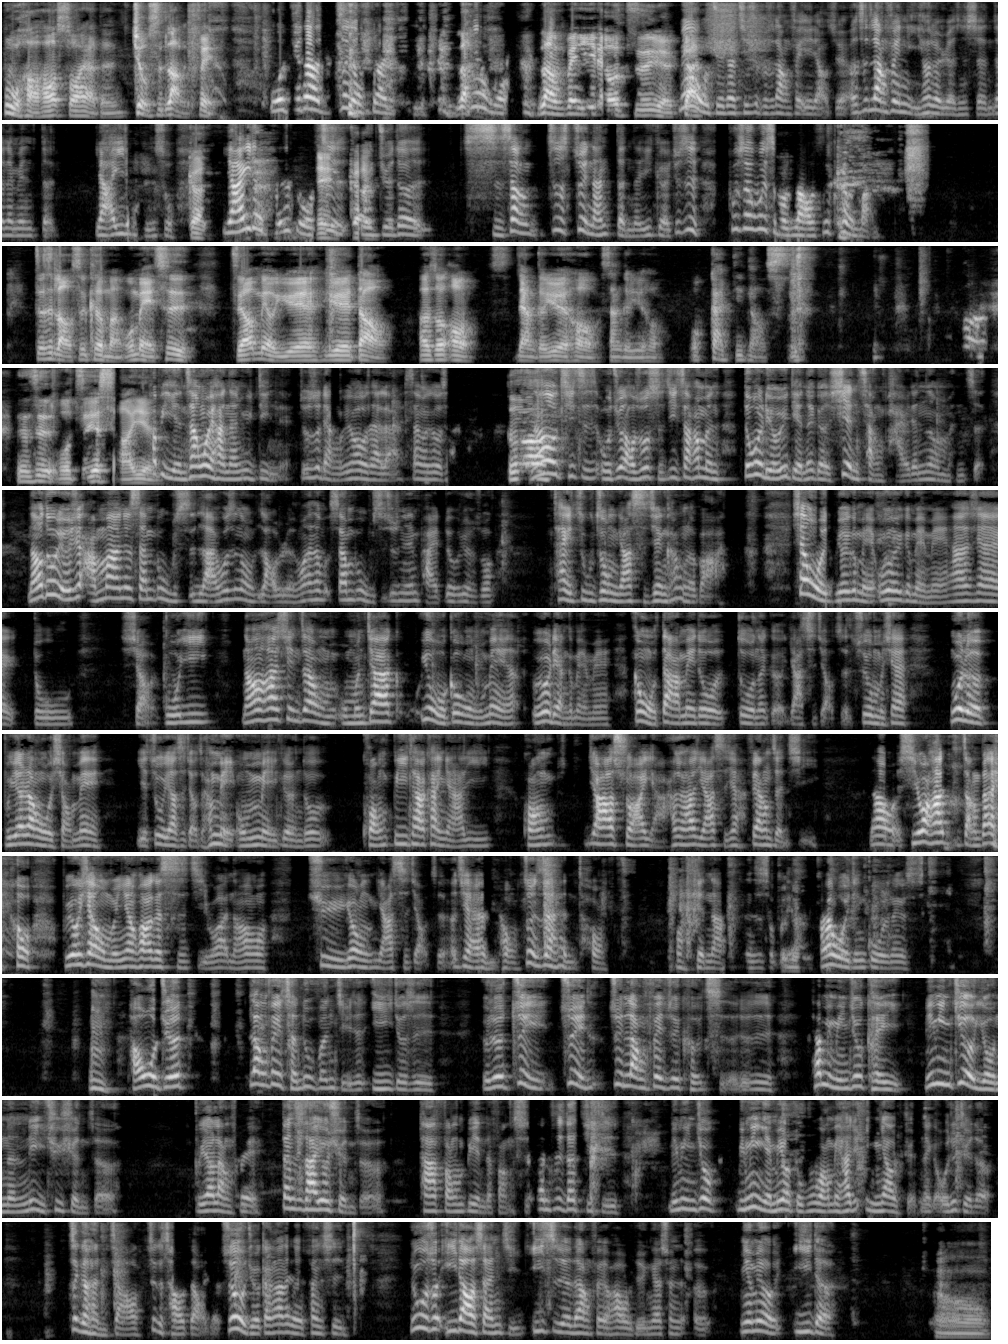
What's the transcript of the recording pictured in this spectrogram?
不好好刷牙的人就是浪费。我觉得这个算是，因为我浪费医疗资源。没有，我觉得其实不是浪费医疗资源，而是浪费你以后的人生在那边等。牙医的诊所，牙医的诊所是我觉得史上这是最难等的一个，就是不知道为什么老是客满。这是老是客满，我每次只要没有约约到，他说哦，两个月后、三个月后，我干丁老师，但是我直接傻眼。他比演唱会还难预定呢，就是两个月后才来，三个月后才。对啊。然后其实我觉得，老说实际上他们都会留一点那个现场排的那种门诊。然后都会有一些阿妈就三不五十来，或是那种老人，或者三不五十就那边排队。我就说太注重牙齿健康了吧？像我有一个妹，我有一个妹妹，她现在读小国一，然后她现在我们我们家，因为我跟我妹，我有两个妹妹，跟我大妹都有做那个牙齿矫正，所以我们现在为了不要让我小妹也做牙齿矫正，她每我们每一个人都狂逼她看牙医，狂压刷牙，她说她牙齿现在非常整齐。那我希望他 长大以后不用像我们一样花个十几万，然后去用牙齿矫正，而且还很痛，重点是很痛。哦天哪，真是受不了！反正我已经过了那个时期。嗯，好，我觉得浪费程度分级的一就是，我觉得最最最浪费、最可耻的就是他明明就可以，明明就有能力去选择不要浪费，但是他又选择他方便的方式，但是他其实。明明就明明也没有多不方便，他就硬要选那个，我就觉得这个很糟，这个超糟的。所以我觉得刚刚那个算是，如果说一到三级一是浪费的话，我觉得应该算是二。你有没有一的？哦，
